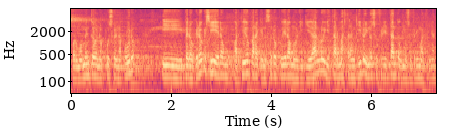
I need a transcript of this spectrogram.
por momentos nos puso en apuro Y, pero creo que sí, era un partido para que nosotros pudiéramos liquidarlo y estar más tranquilos y no sufrir tanto como sufrimos al final.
